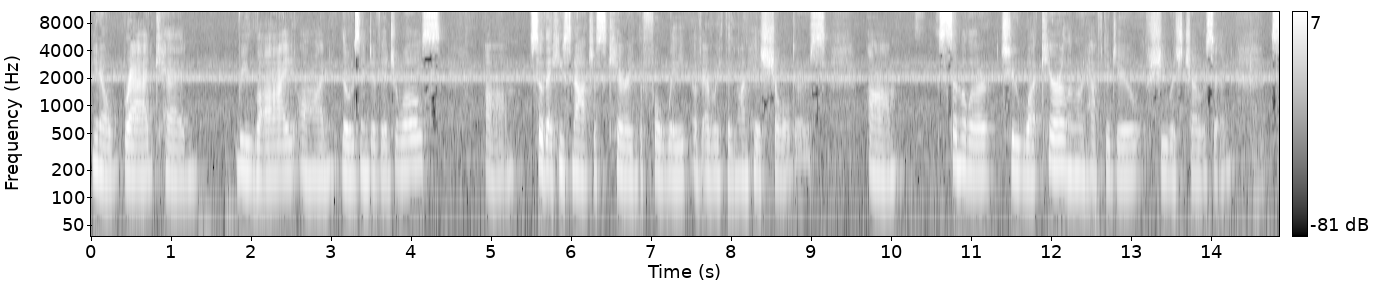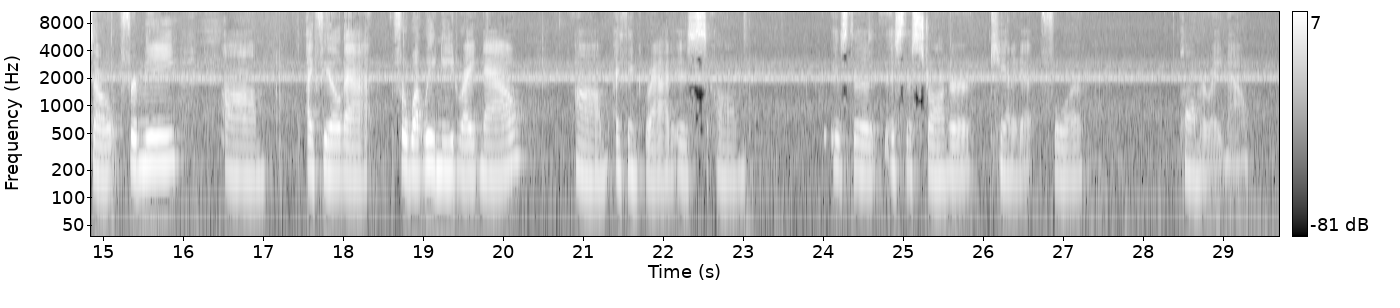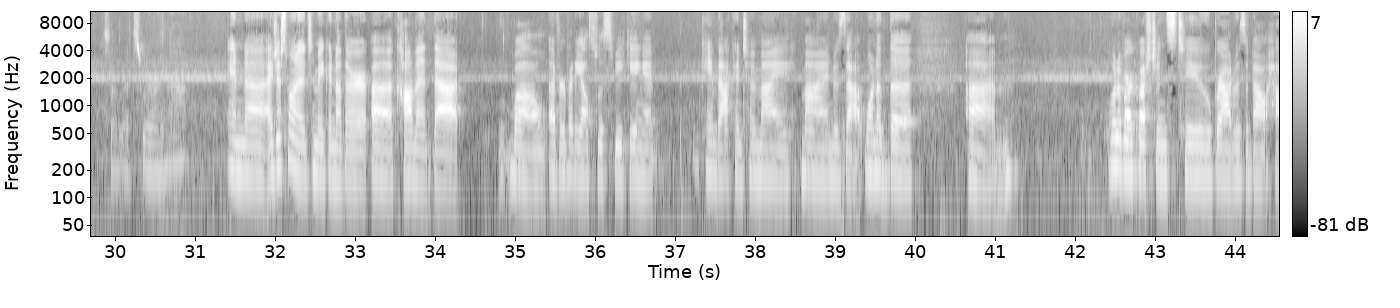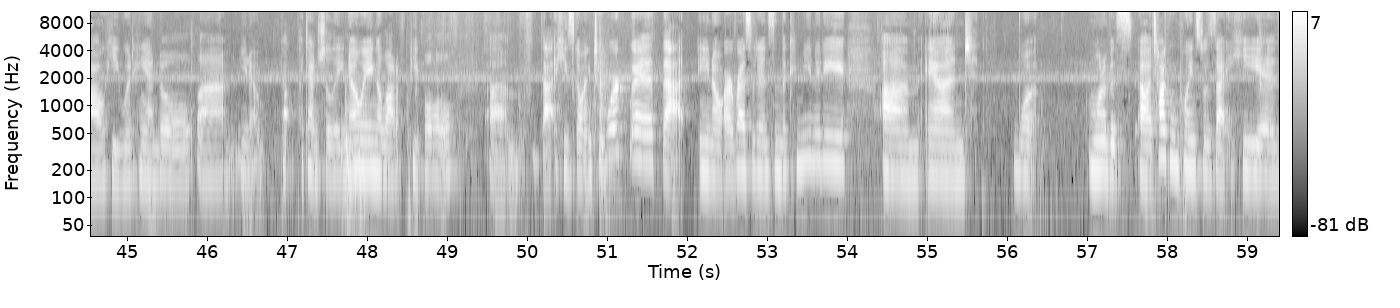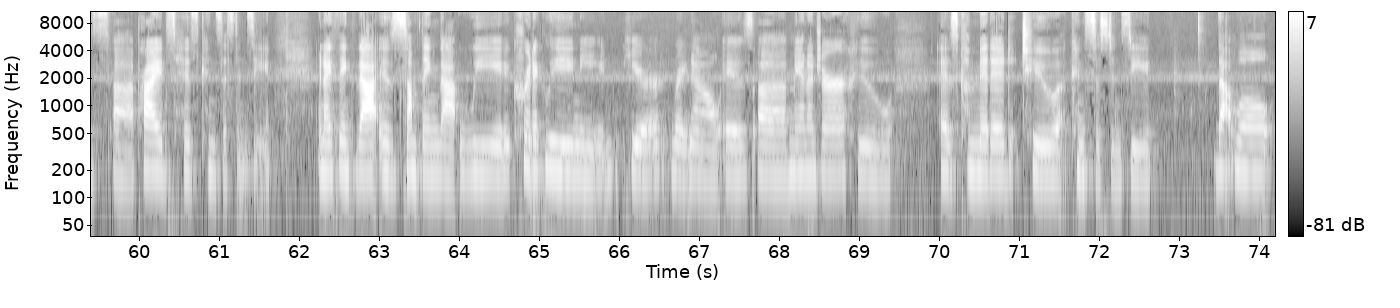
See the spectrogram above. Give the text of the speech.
you know, Brad can rely on those individuals um, so that he's not just carrying the full weight of everything on his shoulders. Um, similar to what Carolyn would have to do if she was chosen. So for me, um, I feel that for what we need right now, um, I think Brad is um, is the is the stronger candidate for Palmer right now. So that's where I'm at. And uh, I just wanted to make another uh, comment that while everybody else was speaking, it came back into my mind was that one of the um, one of our questions to Brad was about how he would handle, um, you know, p- potentially knowing a lot of people um, that he's going to work with, that you know are residents in the community, um, and what one of his uh, talking points was that he is uh, prides his consistency. And I think that is something that we critically need here right now is a manager who is committed to consistency that will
